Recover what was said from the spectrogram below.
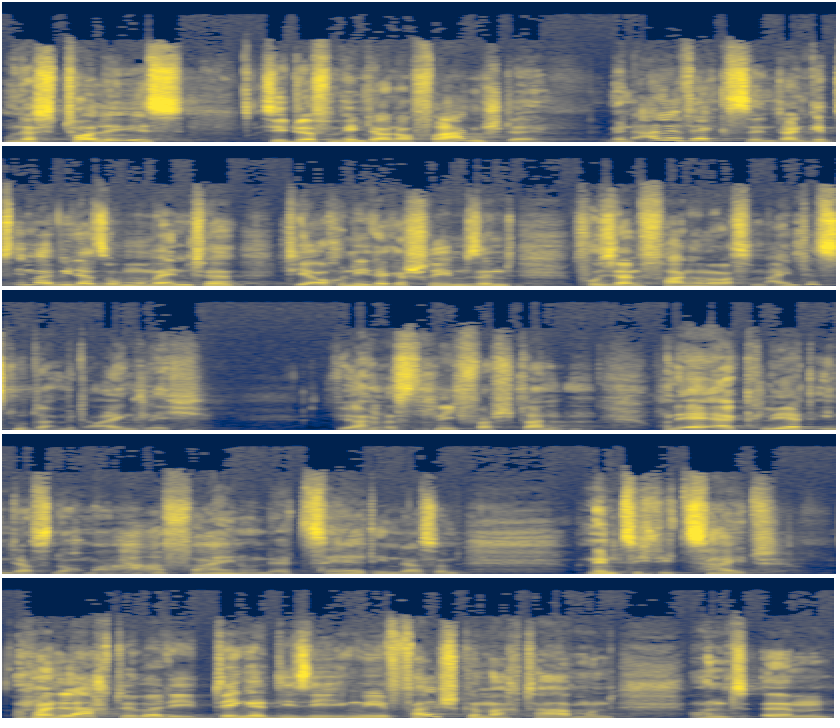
Und das Tolle ist, sie dürfen hinterher noch Fragen stellen. Wenn alle weg sind, dann gibt es immer wieder so Momente, die auch niedergeschrieben sind, wo sie dann fragen, was meintest du damit eigentlich? Wir haben das nicht verstanden. Und er erklärt ihnen das nochmal haarfein und erzählt ihnen das und nimmt sich die Zeit. Und man lacht über die Dinge, die sie irgendwie falsch gemacht haben und, und ähm,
